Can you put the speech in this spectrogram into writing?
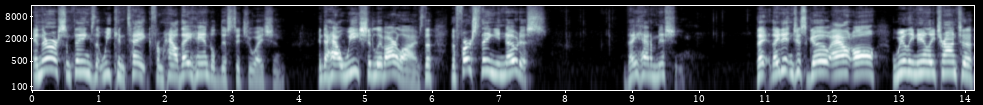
And there are some things that we can take from how they handled this situation into how we should live our lives. The, the first thing you notice, they had a mission. They, they didn't just go out all willy nilly trying to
